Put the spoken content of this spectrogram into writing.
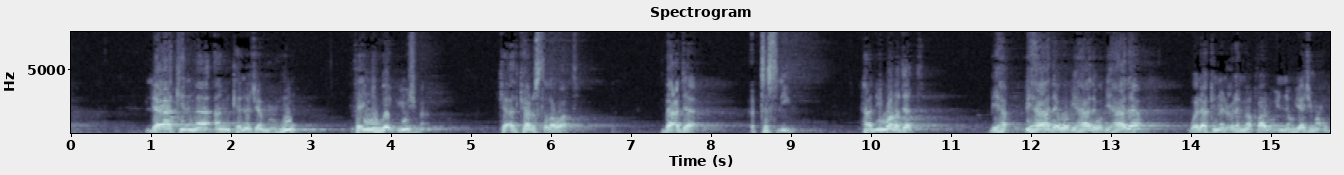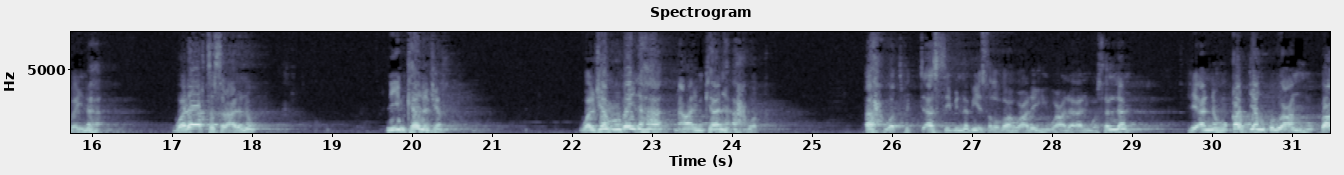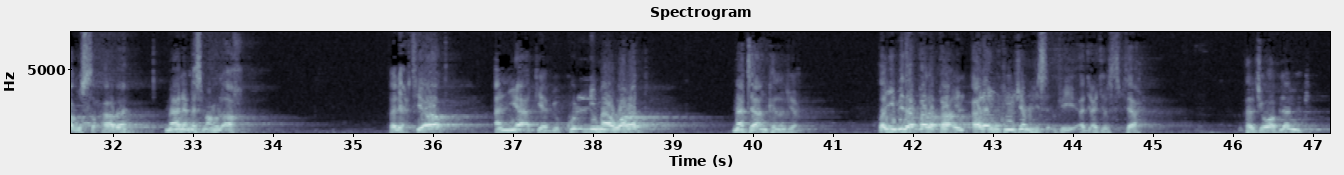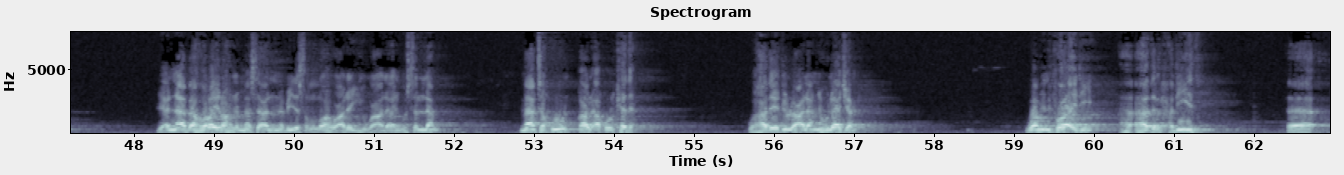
لكن ما أمكن جمعه فإنه يجمع كأذكار الصلوات بعد التسليم. هذه وردت بهذا وبهذا وبهذا ولكن العلماء قالوا إنه يجمع بينها ولا يقتصر على نوع لإمكان الجمع. والجمع بينها مع إمكانها أحوط أحوط في التأسي بالنبي صلى الله عليه وعلى آله وسلم لأنه قد ينقل عنه بعض الصحابة ما لم يسمعه الآخر. فالاحتياط أن يأتي بكل ما ورد متى أمكن الجمع؟ طيب إذا قال قائل ألا يمكن الجمع في أدعية الاستفتاح؟ فالجواب لا يمكن لأن أبا هريرة لما سأل النبي صلى الله عليه وعلى آله وسلم ما تقول؟ قال أقول كذا. وهذا يدل على أنه لا جمع. ومن فوائد هذا الحديث آه،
